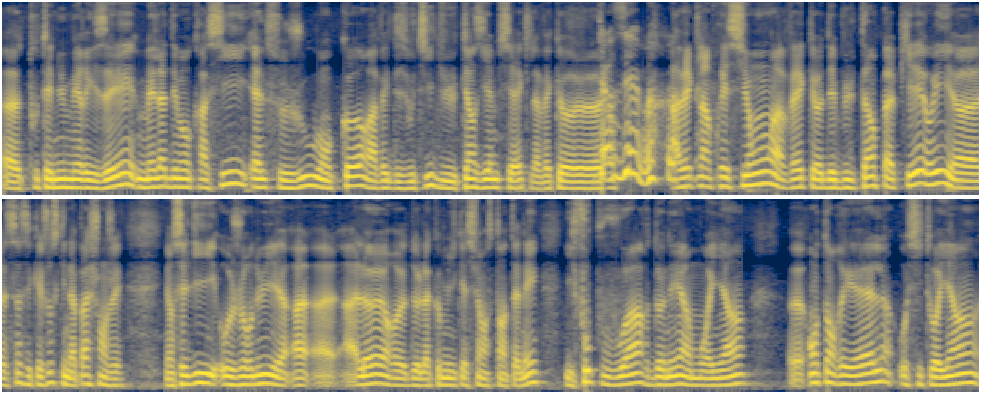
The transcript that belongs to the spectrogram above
euh, tout est numérisé, mais la démocratie, elle se joue encore avec des outils du 15e siècle, avec, euh, avec l'impression, avec euh, des bulletins papier, oui, ça c'est quelque chose qui n'a pas changé. Et on s'est dit, aujourd'hui, à, à l'heure de la communication instantanée, il faut pouvoir donner un moyen en temps réel aux citoyens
